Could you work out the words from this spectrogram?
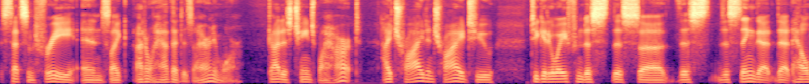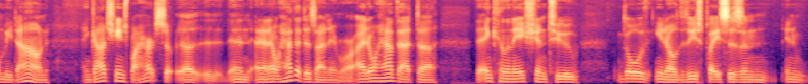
sets them free, and it's like I don't have that desire anymore. God has changed my heart. I tried and tried to to get away from this this uh, this this thing that that held me down, and God changed my heart. So uh, and and I don't have that desire anymore. I don't have that uh, the inclination to go you know to these places and and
